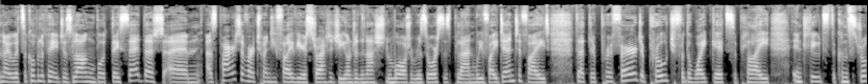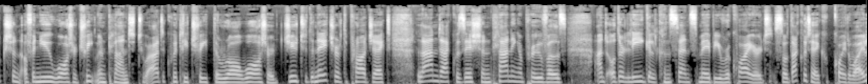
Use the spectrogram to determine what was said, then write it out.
now, it's a couple of pages long, but they said that um, as part of our 25 year strategy under the National Water Resources Plan, we've identified that the preferred approach for the Whitegate supply includes the construction of a new water treatment plant to adequately treat the raw water. Due to the nature of the project, land acquisition, planning approvals, and other legal consents may be required. So that could take quite a while.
